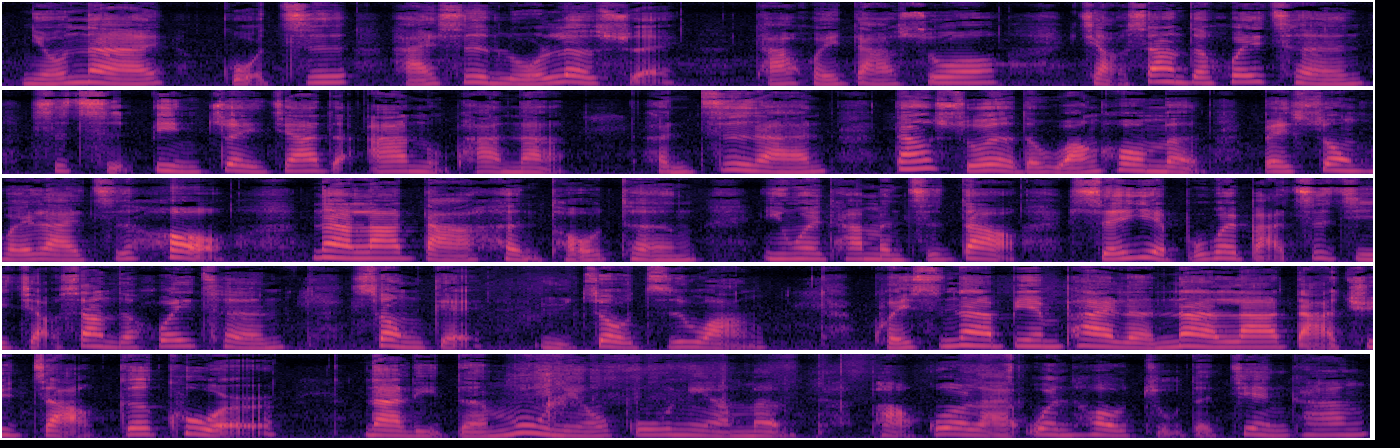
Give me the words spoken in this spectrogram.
牛奶、果汁还是罗勒水？”他回答说：“脚上的灰尘是此病最佳的阿努帕纳。”很自然，当所有的王后们被送回来之后。纳拉达很头疼，因为他们知道谁也不会把自己脚上的灰尘送给宇宙之王。奎斯纳便派了纳拉达去找哥库尔，那里的牧牛姑娘们跑过来问候主的健康。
